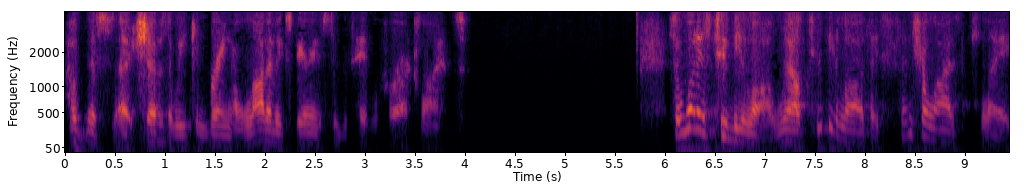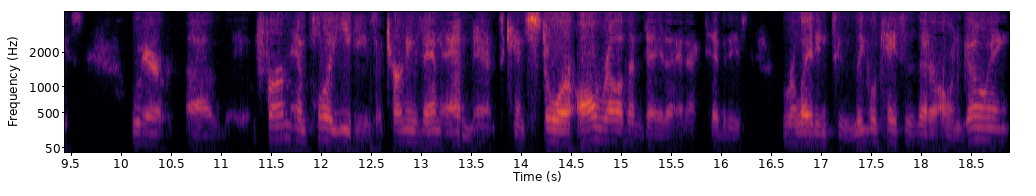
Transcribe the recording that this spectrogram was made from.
I hope this uh, shows that we can bring a lot of experience to the table for our clients. So what is 2B Law? Well, 2B Law is a centralized place where uh, firm employees, attorneys and admins, can store all relevant data and activities relating to legal cases that are ongoing,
